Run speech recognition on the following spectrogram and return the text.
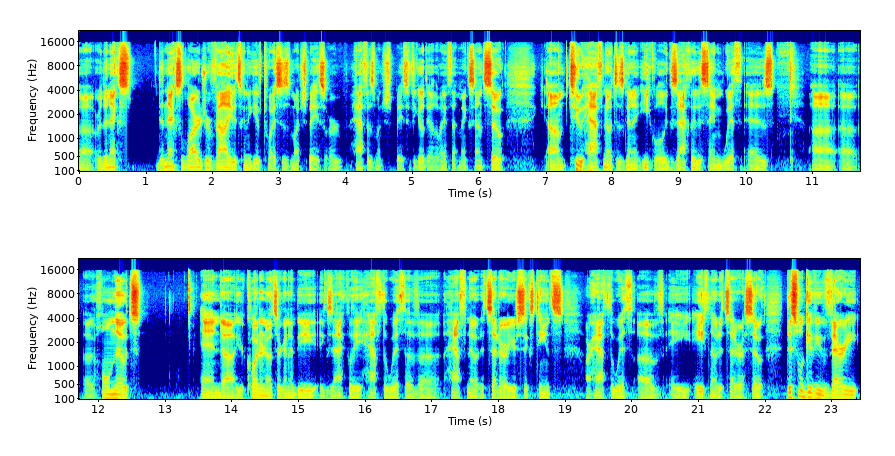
uh, or the next the next larger value, it's going to give twice as much space or half as much space if you go the other way, if that makes sense. So um, two half notes is going to equal exactly the same width as uh, a, a, whole note, and uh, your quarter notes are going to be exactly half the width of a half note, etc. Your sixteenths are half the width of a eighth note, etc. So this will give you very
